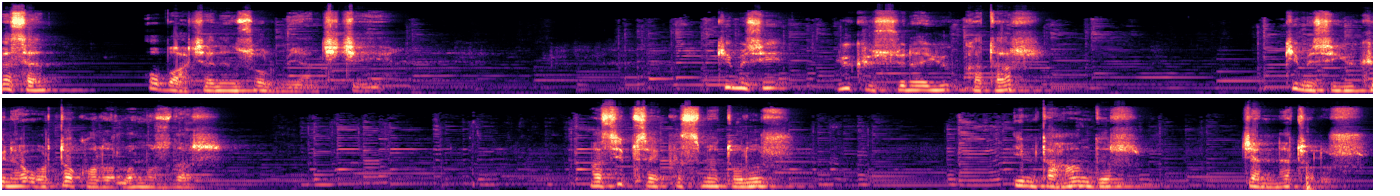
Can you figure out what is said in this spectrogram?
Ve sen o bahçenin solmayan çiçeği. Kimisi yük üstüne yük katar, kimisi yüküne ortak olur omuzlar. Nasipse kısmet olur, imtihandır, cennet olur.''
